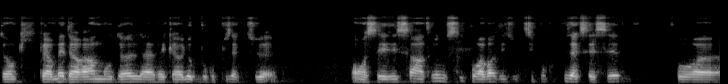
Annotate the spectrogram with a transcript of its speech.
Donc, qui permet de rendre Moodle avec un look beaucoup plus actuel. On s'est centré aussi pour avoir des outils beaucoup plus accessibles, pour euh,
